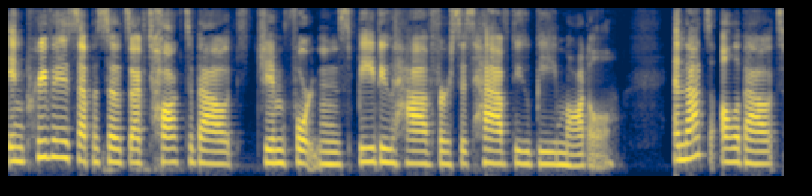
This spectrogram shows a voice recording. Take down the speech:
in previous episodes, I've talked about Jim Fortin's be, do, have versus have, do, be model. And that's all about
